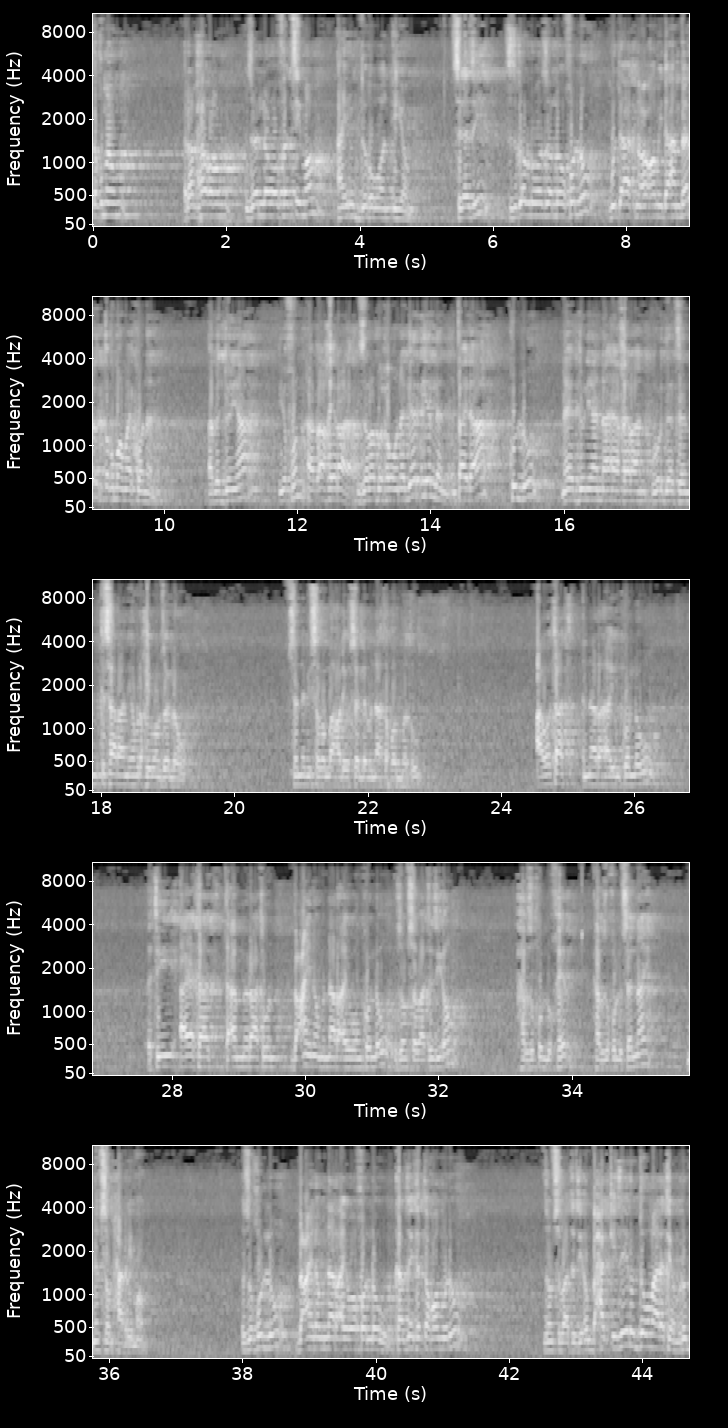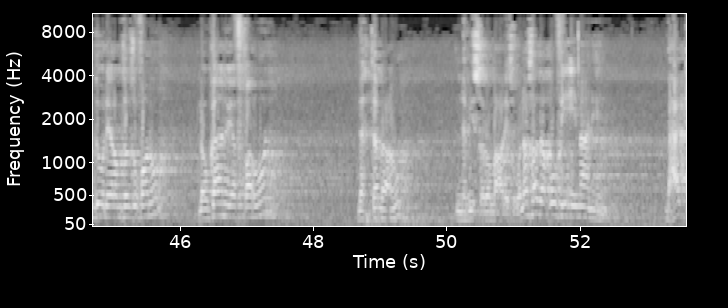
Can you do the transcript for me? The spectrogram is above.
ጥቕሞም ረብሐኦም ዘለዎ ፈጺሞም ኣይርድእዎን እዮም። ስለዚ እቲ ዝገብርዎ ዘለዉ ኩሉ ጉድኣት ንዕኦም እዩ ደኣ እምበር ጥቕሞም ኣይኮነን። ኣብ ኣዱንያ ይኹን ኣብ ኣኼራ ዝረብሕዎ ነገር የለን። እንታይ ደኣ ኩሉ ናይ ኣዱንያን ናይ ኣኼራን ውርደትን ክሳራን እዮም ረኺቦም ዘለዉ። ምስ ነቢ صለ ላሁ ለ ወሰለም እናተቐመጡ ዓወታት እናረኣዩ እንከለዉ እቲ ኣያታት ተኣምራት ውን ብዓይኖም እናረኣይዎ እንከለዉ እዞም ሰባት እዚኦም ካብዚ ኩሉ ር ካብዚ ኩሉ ሰናይ ነፍሶም ሓሪሞም እዚ ኩሉ ብዓይኖም እናረኣይዎ ከለዉ ካብ ዘይተጠቐምሉ እዞም ሰባት እዚኦም ብሓቂ ዘይርድኡ ማለት እዮም ርድኡ ነይሮም ተዝኾኑ ለው ካኑ የፍቀሁን ለተበዑ ነቢ صለ ላه ለ ሰ ወላ ሰደቁ ፊ ኢማንህም ብሓቂ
